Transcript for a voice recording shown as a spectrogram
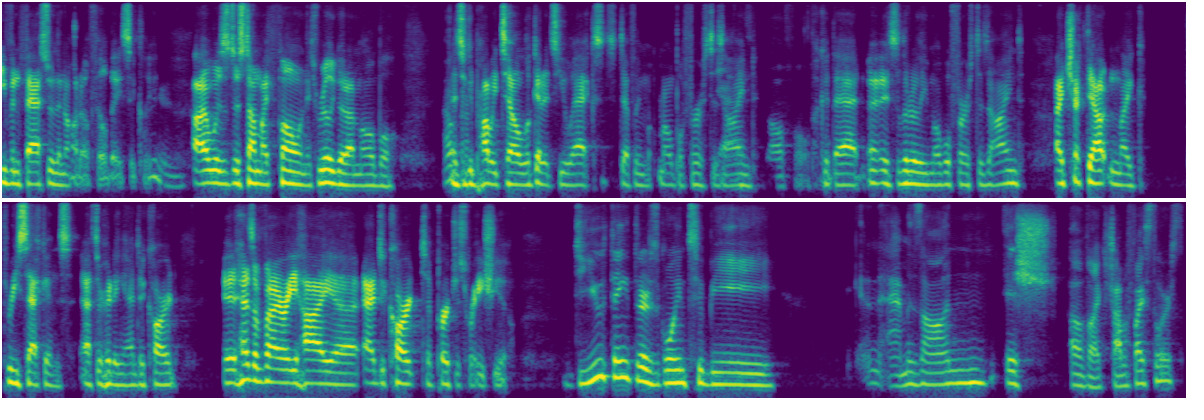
even faster than autofill, basically. I was just on my phone. It's really good on mobile. Okay. As you can probably tell, look at its UX. It's definitely mobile first designed. Yeah, awful. Look at that. It's literally mobile first designed. I checked out in like three seconds after hitting add to cart it has a very high uh, add to cart to purchase ratio. Do you think there's going to be an Amazon ish of like Shopify stores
